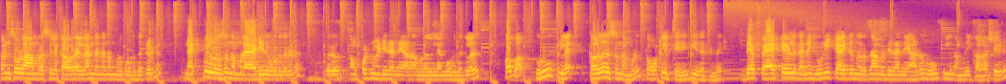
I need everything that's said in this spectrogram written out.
കൺസോൾ ആംബ്രസിലെ കവർ എല്ലാം തന്നെ നമ്മൾ കൊടുത്തിട്ടുണ്ട്. നെക്ക് പില്ലോസും നമ്മൾ ആഡ് ചെയ്ത് കൊടുത്തിട്ടുണ്ട്. ഒരു കംഫർട്ടിന് വേണ്ടി തന്നെയാണ് നമ്മൾ എല്ലാം കൊടുത്തിട്ടുള്ളത്. അപ്പോൾ റൂഫിലെ കളേഴ്സും നമ്മൾ ടോട്ടലി ചേഞ്ച് ചെയ്തിട്ടുണ്ട്. ഇതേ പാറ്റേണിൽ തന്നെ യൂണിക് ആയിട്ട് നിർത്താൻ വേണ്ടി തന്നെയാണ് റൂഫിൽ നമ്മൾ ഈ കളർ ഷെയ്ഡ്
